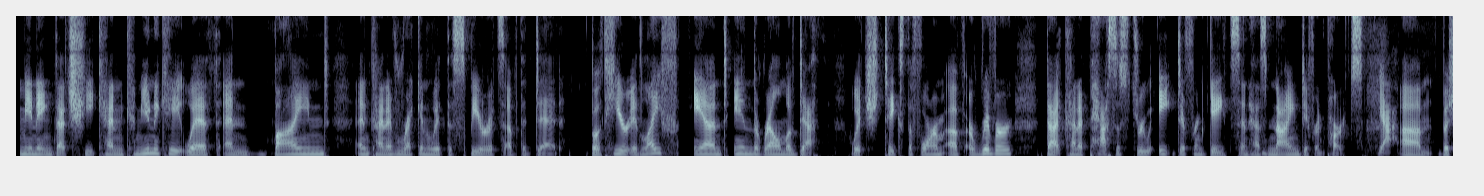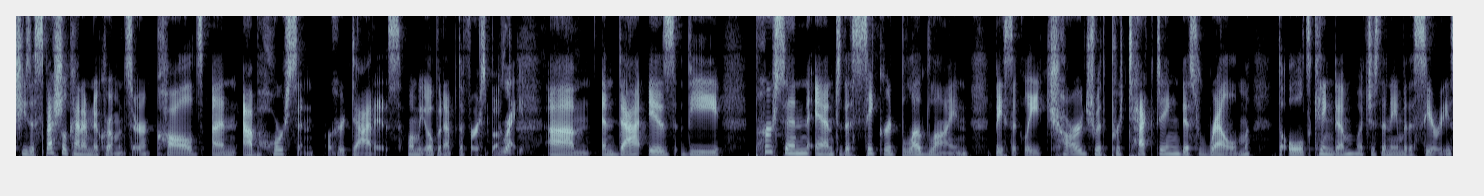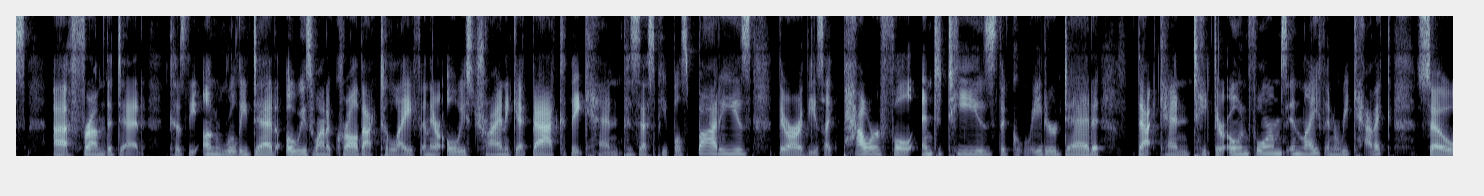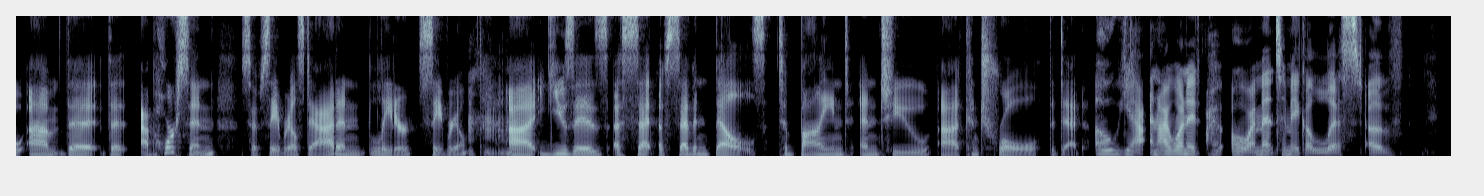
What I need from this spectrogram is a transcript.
meaning that she can communicate with and bind and kind of reckon with the spirits of the dead, both here in life and in the realm of death, which takes the form of a river that kind of passes through eight different gates and has nine different parts. Yeah. Um, but she's a special kind of necromancer called an abhorsen, or her dad is, when we open up the first book. right Um, and that is the person and the sacred bloodline, basically charged with protecting this realm, the Old Kingdom, which is the name of the series, uh, from the dead. Because the unruly dead always want to crawl back to life, and they're always trying to get back. They can possess people's bodies. There are these like powerful entities, the greater dead, that can take their own forms in life and wreak havoc. So um, the the Abhorsen, so Sabriel's dad, and later Sabriel, Mhm. uh, uses a set of seven bells to bind and to uh, control the dead. oh yeah and i wanted I, oh i meant to make a list of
